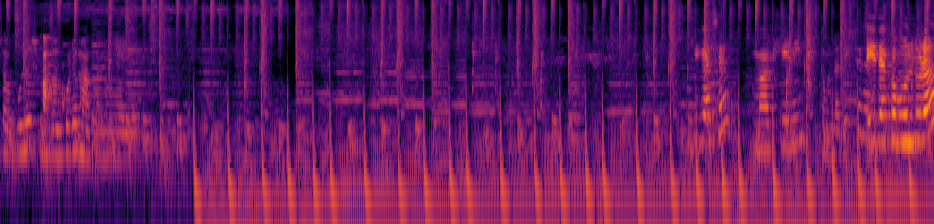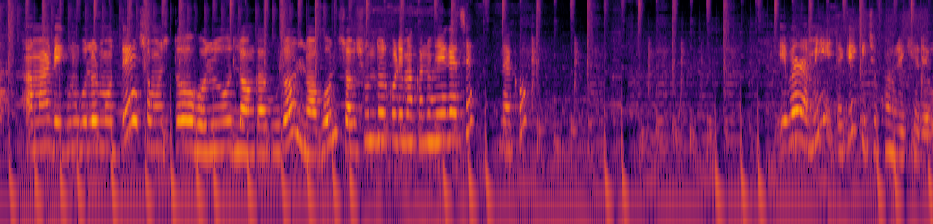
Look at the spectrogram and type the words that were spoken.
সবগুলো সুন্দর করে মাখানো হয়ে যাচ্ছে ঠিক আছে? মাখিয়ে নিই তোমরা দেখতে এই দেখো বন্ধুরা আমার বেগুনগুলোর মধ্যে সমস্ত হলুদ লঙ্কা গুঁড়ো লবণ সব সুন্দর করে মাখানো হয়ে গেছে দেখো। এবার আমি এটাকে কিছুক্ষণ রেখে দেব।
